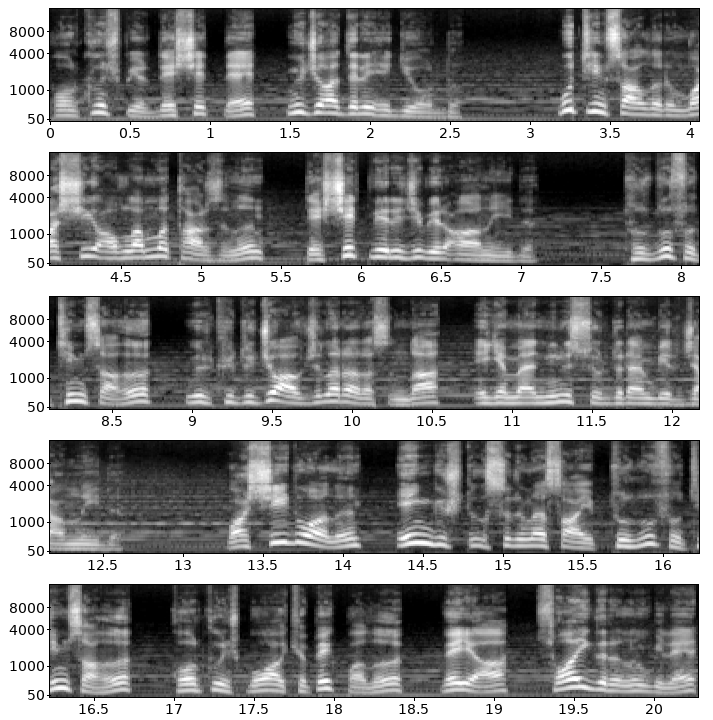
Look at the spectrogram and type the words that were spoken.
korkunç bir dehşetle mücadele ediyordu. Bu timsahların vahşi avlanma tarzının dehşet verici bir anıydı. Tuzlu su timsahı ürkütücü avcılar arasında egemenliğini sürdüren bir canlıydı. Vahşi doğanın en güçlü ısırına sahip tuzlu su timsahı, korkunç boğa köpek balığı veya su aygırının bile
